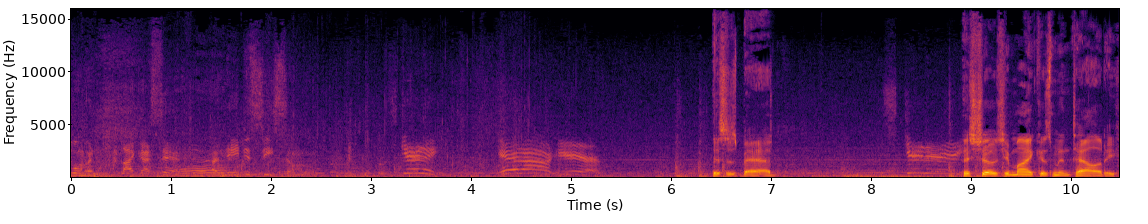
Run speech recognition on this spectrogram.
Woman. Like I said, I need to see someone. Skinny, get out here. This is bad. Skinny. This shows you Micah's mentality.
